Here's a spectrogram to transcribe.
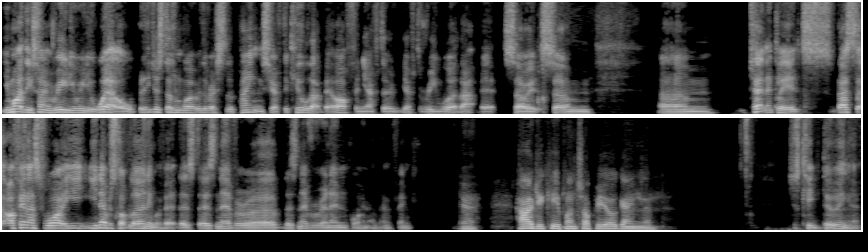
you might do something really, really well, but it just doesn't work with the rest of the painting. So you have to kill that bit off, and you have to you have to rework that bit. So it's um, um, technically it's that's I think that's why you, you, never stop learning with it. There's there's never a there's never an end point. I don't think. Yeah. How do you keep on top of your game then? Just keep doing it.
